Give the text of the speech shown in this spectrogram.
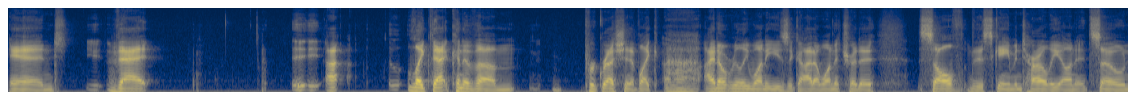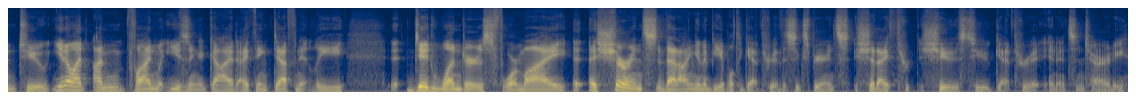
and that. I, like that kind of um, progression of like ah, I don't really want to use a guide. I want to try to solve this game entirely on its own. To you know what, I'm fine with using a guide. I think definitely did wonders for my assurance that I'm going to be able to get through this experience should I th- choose to get through it in its entirety.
